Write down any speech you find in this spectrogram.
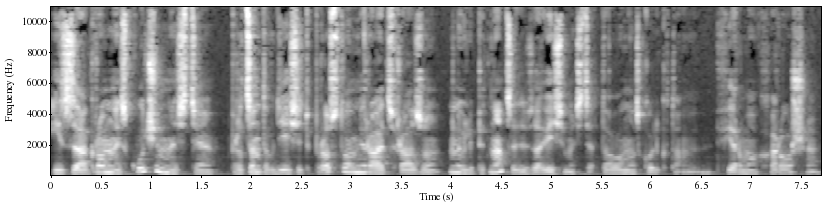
Из-за огромной скученности процентов 10 просто умирают сразу, ну или 15, в зависимости от того, насколько там ферма хорошая.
